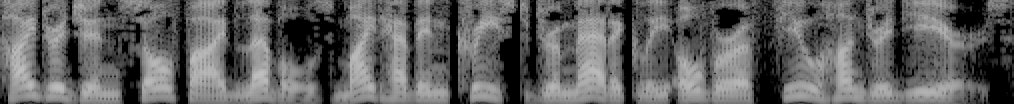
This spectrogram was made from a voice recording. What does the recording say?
Hydrogen sulfide levels might have increased dramatically over a few hundred years.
